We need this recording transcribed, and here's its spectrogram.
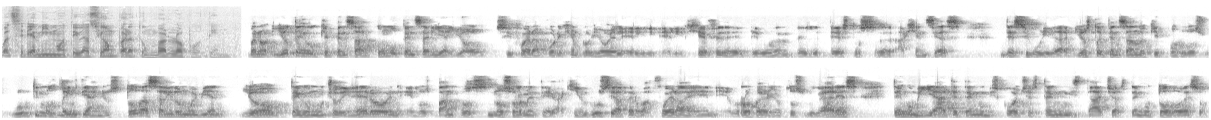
¿Cuál sería mi motivación para tumbarlo a Putin? Bueno, yo tengo que pensar cómo pensaría yo si fuera, por ejemplo, yo el, jefe de, de, estas eh, agencias de seguridad. Yo estoy pensando que por los últimos 20 años todo ha salido muy bien. Yo tengo mucho dinero en, en los bancos, no solamente aquí en Rusia, pero afuera en Europa y otros lugares. Tengo mi yate, tengo mis coches, tengo mis dachas, tengo todo eso.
